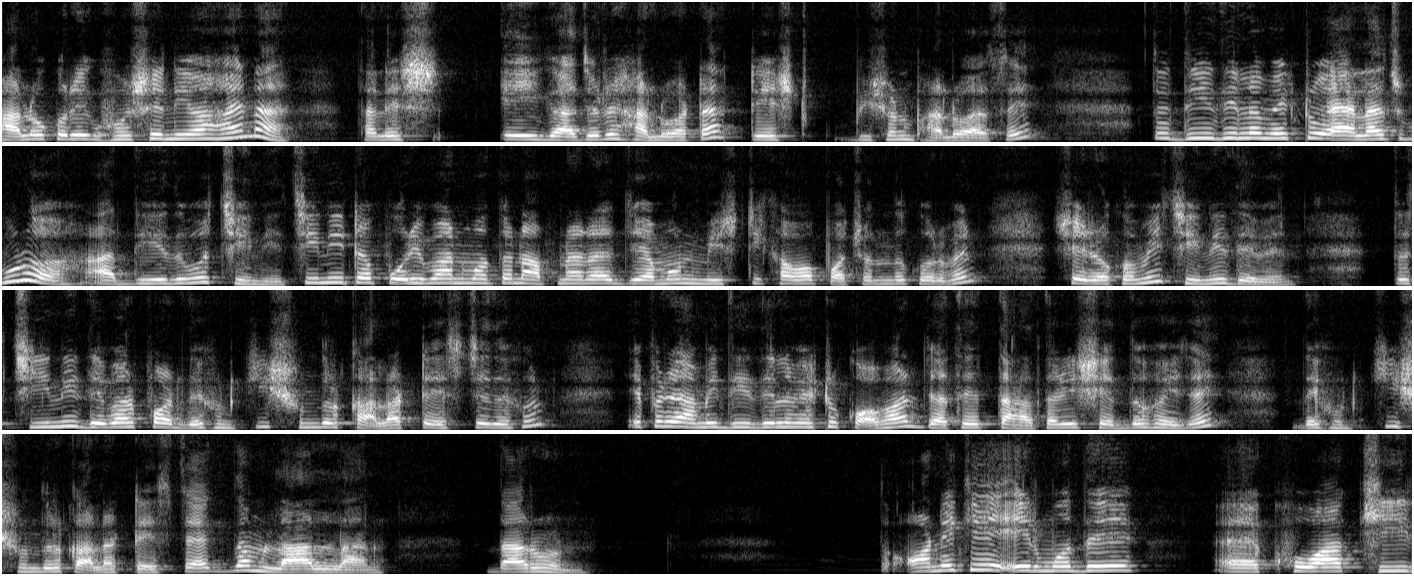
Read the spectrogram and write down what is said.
ভালো করে ঘষে নেওয়া হয় না, তাহলে এই গাজরের হালুয়াটা টেস্ট ভীষণ ভালো আসে। তো দিয়ে দিলাম একটু এলাচ গুঁড়ো আর দিয়ে দেবো চিনি। চিনিটা পরিমাণ মতন আপনারা যেমন মিষ্টি খাওয়া পছন্দ করবেন, সেরকমই চিনি দেবেন। তো চিনি দেওয়ার পর দেখুন কি সুন্দর কালারটা এসছে দেখুন। এরপরে আমি দিয়ে দিলাম একটু কভার যাতে তাড়াতাড়ি সেদ্ধ হয়ে যায়। দেখুন কি সুন্দর কালারটা এসছে, একদম লাল লাল, দারুণ। তো অনেকে এর মধ্যে খোয়া, ক্ষীর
